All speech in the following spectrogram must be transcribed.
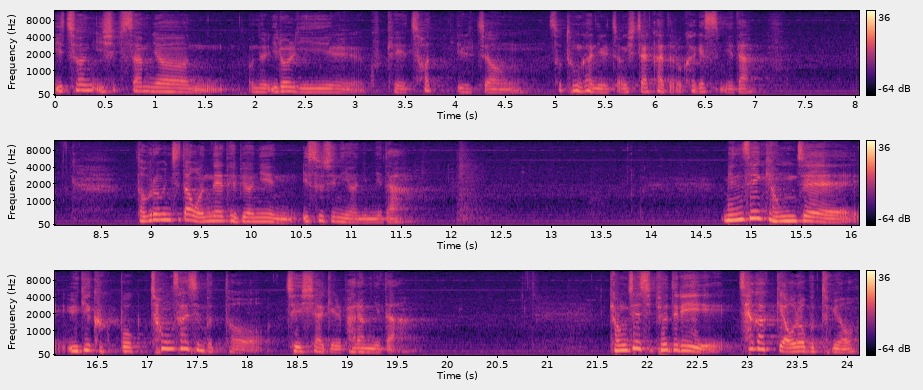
2023년 오늘 1월 2일 국회 첫 일정, 소통관 일정 시작하도록 하겠습니다. 더불어민주당 원내대변인 이수진 의원입니다. 민생 경제 위기 극복 청사진부터 제시하길 바랍니다. 경제 지표들이 차갑게 얼어붙으며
